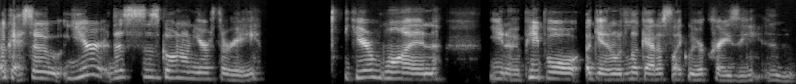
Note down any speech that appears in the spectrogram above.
okay, so year this is going on year three. Year one, you know, people again would look at us like we were crazy. And,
